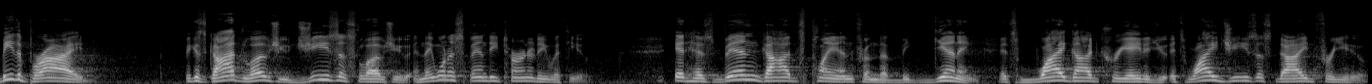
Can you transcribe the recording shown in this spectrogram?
Be the bride. Because God loves you, Jesus loves you, and they want to spend eternity with you. It has been God's plan from the beginning. It's why God created you, it's why Jesus died for you.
